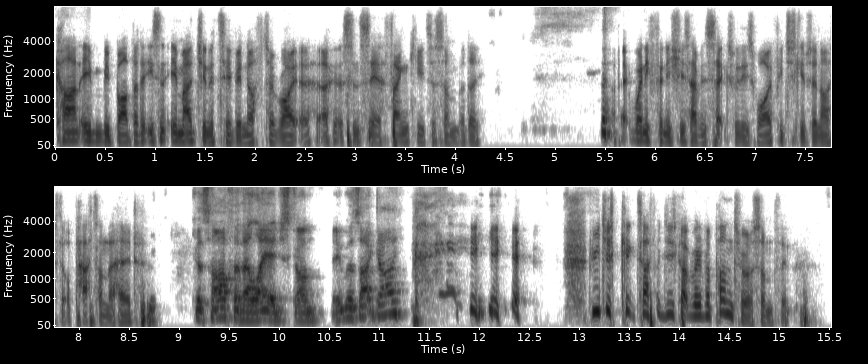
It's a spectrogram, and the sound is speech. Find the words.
can't even be bothered. It isn't imaginative enough to write a, a sincere thank you to somebody. when he finishes having sex with his wife, he just gives a nice little pat on the head. Because half of LA are just gone, who was that guy? yeah. Have you just kicked off and just got rid of a punter or something?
